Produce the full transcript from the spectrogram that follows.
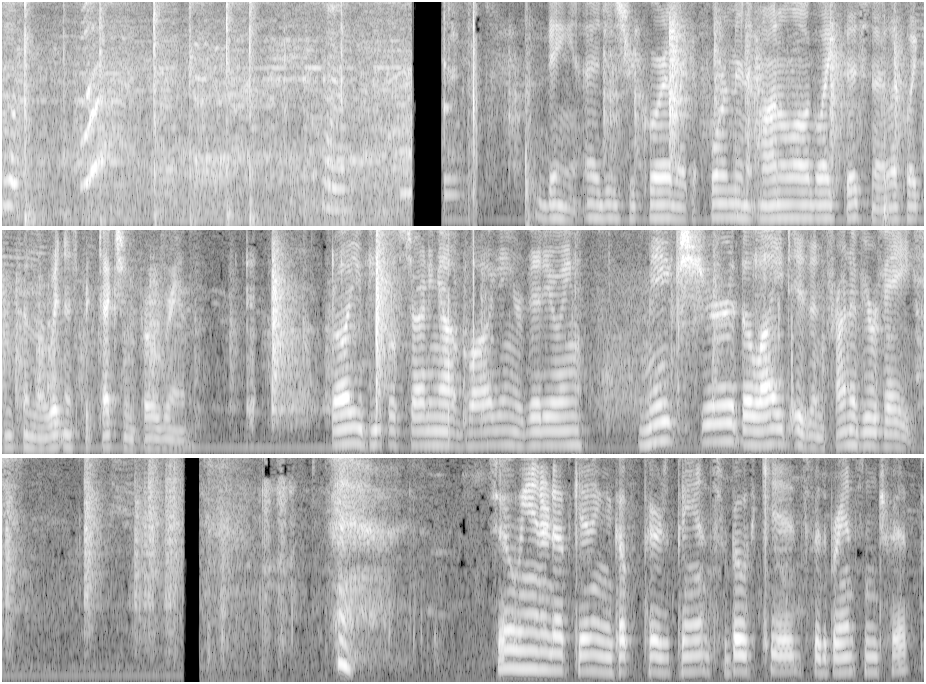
Dang it, I just recorded like a four minute monologue like this and I look like I'm from the Witness Protection Program. For all you people starting out vlogging or videoing, make sure the light is in front of your face. so we ended up getting a couple pairs of pants for both kids for the Branson trip.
